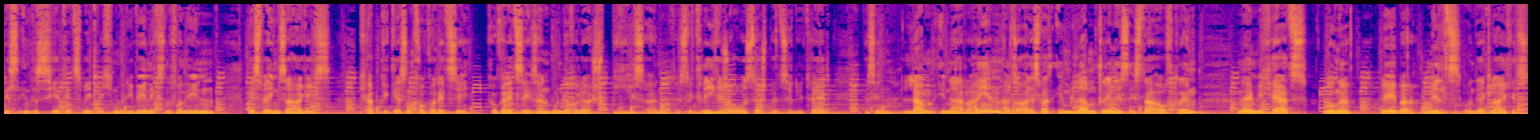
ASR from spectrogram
Das interessiert jetzt wirklich nur die wenigsten von Ihnen. Deswegen sage ich's. Ich habe gegessen Kokorezzi. Kokorezzi ist ein wundervoller Spieß. das ist eine griechische Osterspezialität. Das sind Lamminnereien. Also alles, was im Lamm drin ist, ist da auch drin. Nämlich Herz, Lunge, Leber, Milz und dergleiches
